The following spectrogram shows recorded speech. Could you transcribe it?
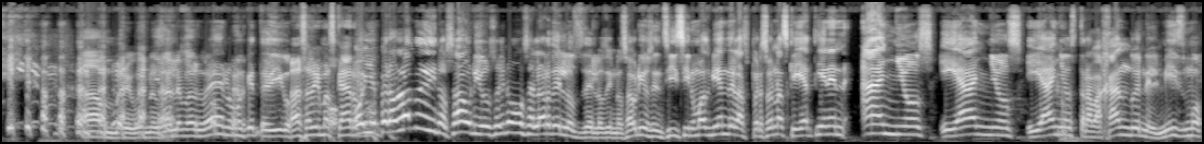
Hombre, güey, nos sale más bueno, ¿qué te digo? Va a salir más caro. Oye, pero hablando de dinosaurios, hoy no vamos a hablar de los, de los dinosaurios en sí, sino más bien de las personas que ya tienen años y años y años trabajando en el mismo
